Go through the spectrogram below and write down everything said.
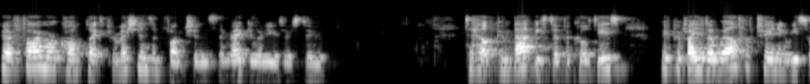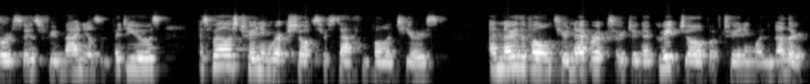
who have far more complex permissions and functions than regular users do. To help combat these difficulties, we've provided a wealth of training resources through manuals and videos, as well as training workshops for staff and volunteers. And now the volunteer networks are doing a great job of training one another.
